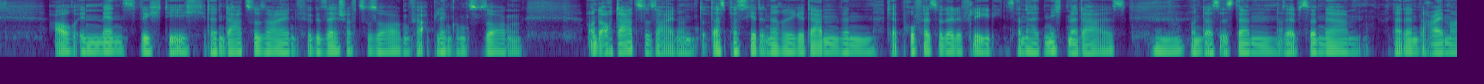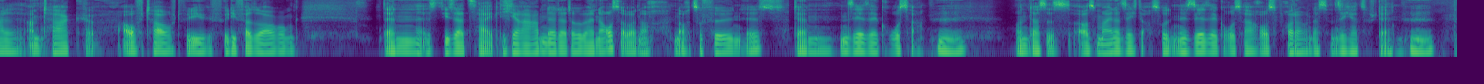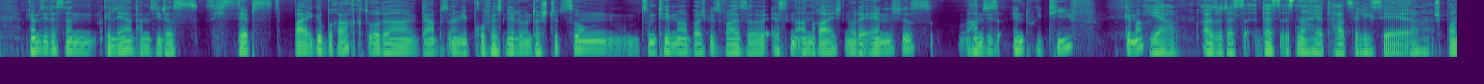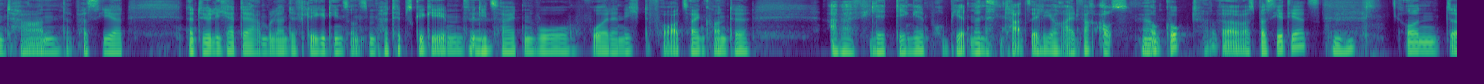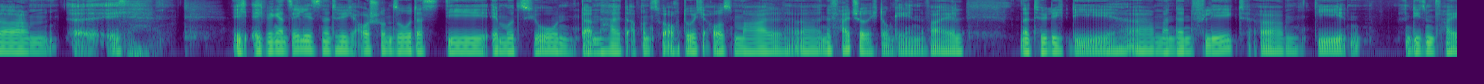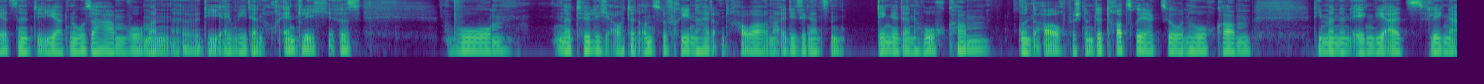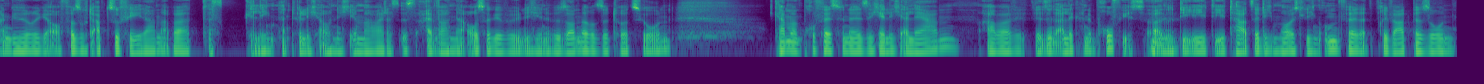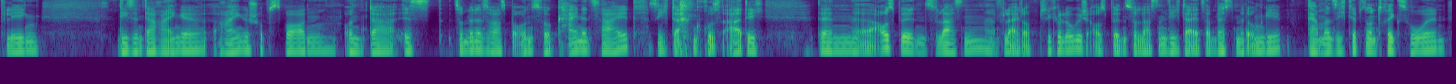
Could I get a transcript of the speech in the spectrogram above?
auch immens wichtig, dann da zu sein, für Gesellschaft zu sorgen, für Ablenkung zu sorgen und auch da zu sein. Und das passiert in der Regel dann, wenn der professionelle Pflegedienst dann halt nicht mehr da ist. Mhm. Und das ist dann, selbst wenn der, wenn er dann dreimal am Tag auftaucht für die, für die Versorgung, dann ist dieser zeitliche Rahmen, der darüber hinaus aber noch, noch zu füllen ist, dann ein sehr, sehr großer. Mhm. Und das ist aus meiner Sicht auch so eine sehr, sehr große Herausforderung, das dann sicherzustellen. Mhm. Wie haben Sie das dann gelernt? Haben Sie das sich selbst beigebracht oder gab es irgendwie professionelle Unterstützung zum Thema beispielsweise Essen anreichen oder ähnliches? Haben Sie es intuitiv gemacht? Ja, also das, das ist nachher tatsächlich sehr spontan passiert. Natürlich hat der ambulante Pflegedienst uns ein paar Tipps gegeben für mhm. die Zeiten, wo, wo er dann nicht vor Ort sein konnte. Aber viele Dinge probiert man dann tatsächlich auch einfach aus ja. und guckt, äh, was passiert jetzt. Mhm. Und ähm, äh, ich, ich, ich bin ganz ehrlich, es ist natürlich auch schon so, dass die Emotionen dann halt ab und zu auch durchaus mal äh, in eine falsche Richtung gehen, weil natürlich die äh, man dann pflegt, äh, die in diesem Fall jetzt eine Diagnose haben, wo man äh, die irgendwie dann auch endlich ist, wo natürlich auch dann Unzufriedenheit und Trauer und all diese ganzen Dinge dann hochkommen und auch bestimmte Trotzreaktionen hochkommen, die man dann irgendwie als pflegende Angehörige auch versucht abzufedern. Aber das gelingt natürlich auch nicht immer, weil das ist einfach eine außergewöhnliche, eine besondere Situation. Kann man professionell sicherlich erlernen, aber wir sind alle keine Profis. Also mhm. die, die tatsächlich im häuslichen Umfeld als Privatpersonen pflegen, die sind da reinge, reingeschubst worden und da ist, zumindest war es bei uns so, keine Zeit, sich da großartig denn äh, ausbilden zu lassen, vielleicht auch psychologisch ausbilden zu lassen, wie ich da jetzt am besten mit umgehe. Kann man sich Tipps und Tricks holen.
